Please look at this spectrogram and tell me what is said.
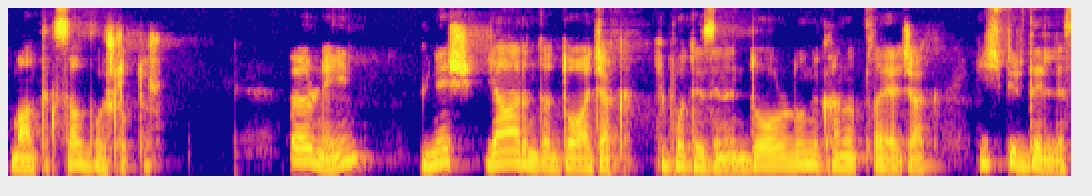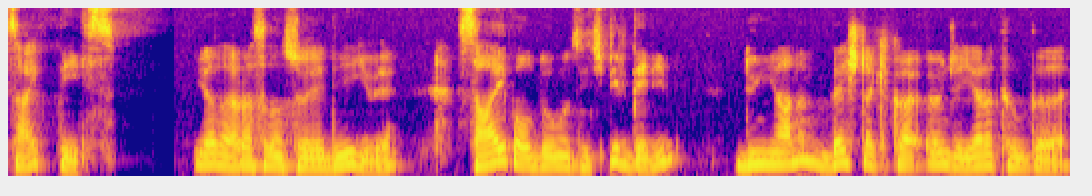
mantıksal boşluktur. Örneğin güneş yarın da doğacak hipotezinin doğruluğunu kanıtlayacak hiçbir delile sahip değiliz. Ya da Russell'ın söylediği gibi sahip olduğumuz hiçbir delil dünyanın 5 dakika önce yaratıldığı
